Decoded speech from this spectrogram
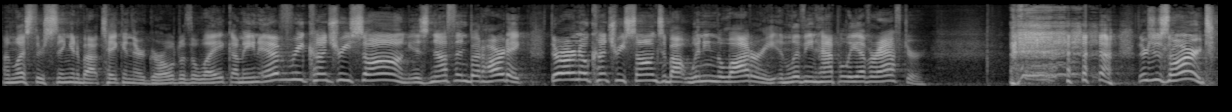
Unless they're singing about taking their girl to the lake. I mean, every country song is nothing but heartache. There are no country songs about winning the lottery and living happily ever after. there just aren't.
